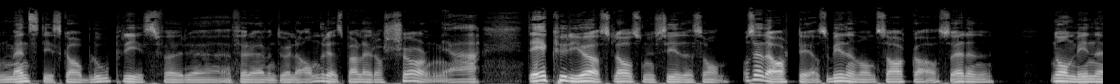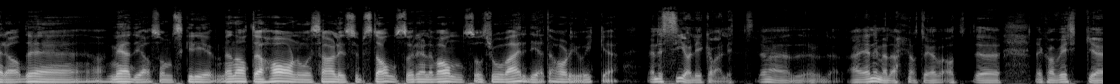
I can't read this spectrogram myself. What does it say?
000, mens de skal ha blodpris for, uh, for eventuelle andre spillere sjøl. Nja, det er kuriøst, la oss nå si det sånn. Og så er det artig, og så blir det noen saker, og så er det noen vinnere, det er media som skriver. Men at det har noe særlig substans og relevans og troverdighet, det har det jo ikke. Men det sier allikevel litt. Er, jeg er enig med deg at, det, at det, det, kan virke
